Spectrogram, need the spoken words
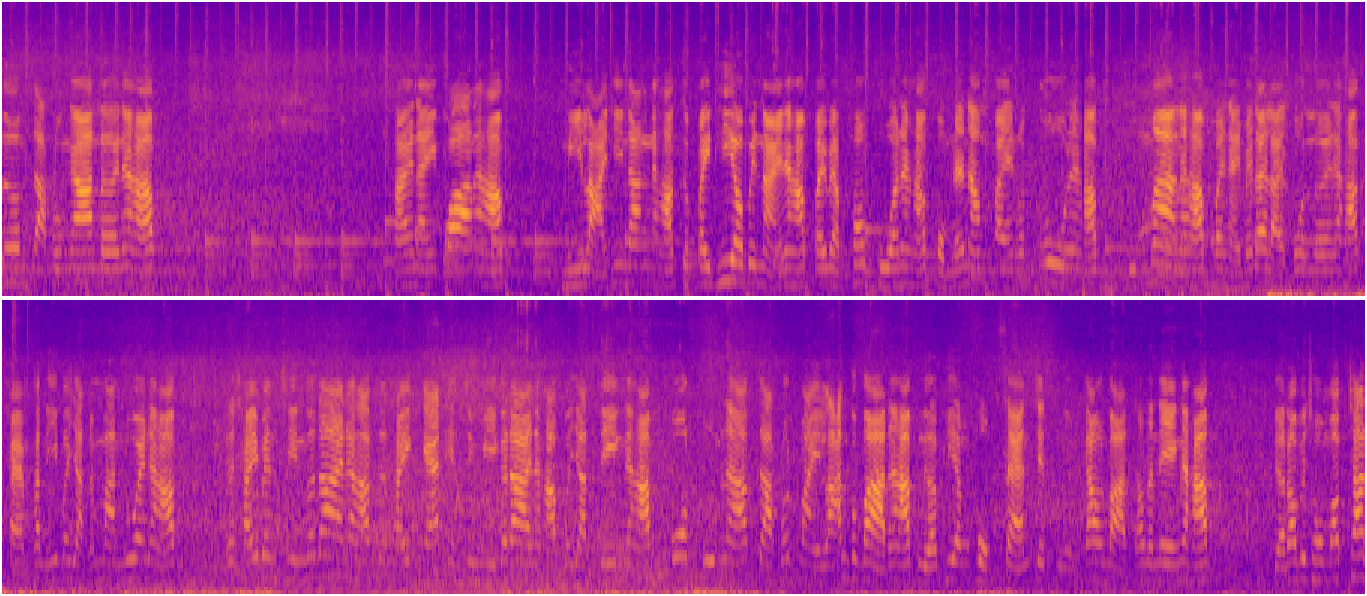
เดิมๆจากโรงงานเลยนะครับ ภายในกว้างนะครับ มีหลายที่นั่งนะครับ จะไปเที่ยวไปไหนนะครับ ไปแบบครอบครัวนะครับ ผมแนะนำไปรถตู้นะครับคุ้มมากนะครับ ไปไหนไปได้หลายคนเลยนะครับ แถมคันนี้ประหยัดน้ำมันด้วยนะครับ จะใช้เบนซินก็ได้นะครับ จะใช้แก๊ส NGV ก็ได้นะครับ ประหยัดจริงนะครับโคตรคุ้มนะครับ จากรถใหม่ล้านกว่าบาทนะครับ เหลือเพียง 679,000 บาทเท่านั้นเองนะครับ เดี๋ยวเราไปชมออปชั่น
